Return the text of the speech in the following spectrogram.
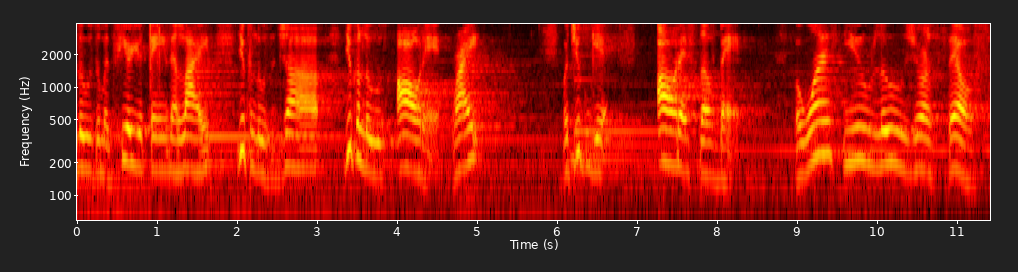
lose the material things in life, you can lose a job, you can lose all that, right? But you can get all that stuff back. But once you lose yourself,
